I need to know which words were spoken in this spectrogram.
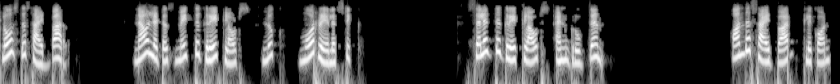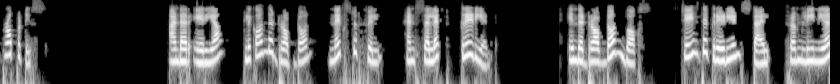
Close the sidebar. Now let us make the gray clouds look more realistic. Select the gray clouds and group them. On the sidebar, click on Properties. Under Area, click on the drop-down next to Fill and select Gradient. In the drop-down box, change the gradient style from linear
